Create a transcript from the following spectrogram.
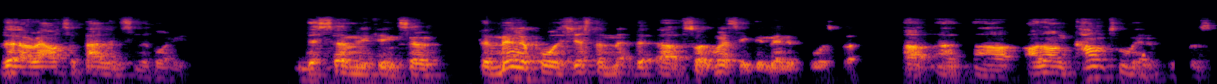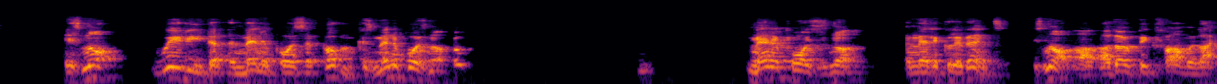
that are out of balance in the body. There's so many things. So the menopause is just a, the, uh, sorry, when I say the menopause, but uh, uh, uh, an uncomfortable menopause is not really that the menopause is a problem because menopause is not a. Menopause is not a medical event. It's not. Although big pharma like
